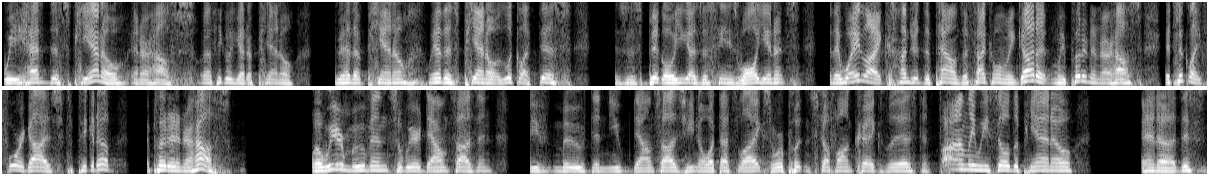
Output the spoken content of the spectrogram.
we had this piano in our house. I think we got a piano. We had that piano. We had this piano. It looked like this. It's this big old. You guys have seen these wall units, and they weigh like hundreds of pounds. In fact, when we got it and we put it in our house, it took like four guys to pick it up and put it in our house. Well, we were moving, so we were downsizing. You've moved and you downsized. You know what that's like. So we're putting stuff on Craigslist, and finally we sold the piano. And uh, this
